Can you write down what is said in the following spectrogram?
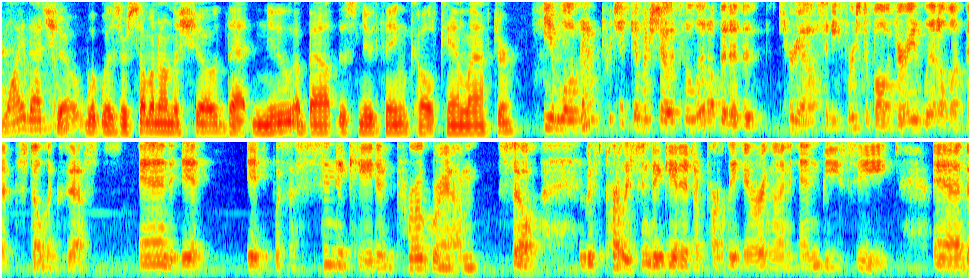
Why that show? Was there someone on the show that knew about this new thing called canned laughter? Yeah, well, that particular show, it's a little bit of a curiosity. First of all, very little of it still exists. And it it was a syndicated program. So it was partly syndicated and partly airing on NBC. And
